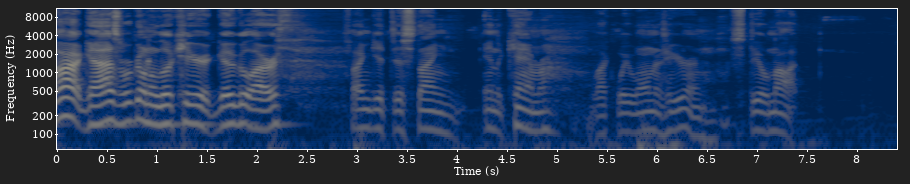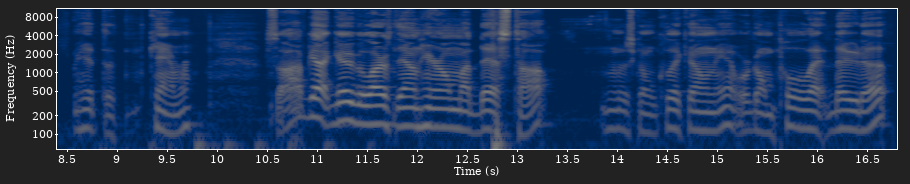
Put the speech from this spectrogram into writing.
All right, guys, we're going to look here at Google Earth. If I can get this thing in the camera like we want it here and still not hit the camera. So I've got Google Earth down here on my desktop. I'm just going to click on it. We're going to pull that dude up.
